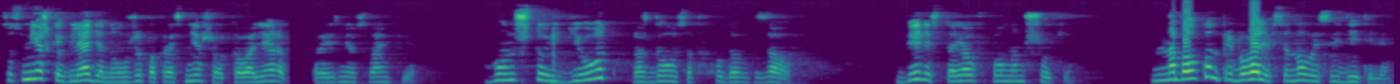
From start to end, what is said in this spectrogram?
С усмешкой, глядя на уже покрасневшего кавалера, произнес вампир. «Он что, идиот?» — раздалось от входа в зал. Бели стоял в полном шоке. На балкон прибывали все новые свидетели.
